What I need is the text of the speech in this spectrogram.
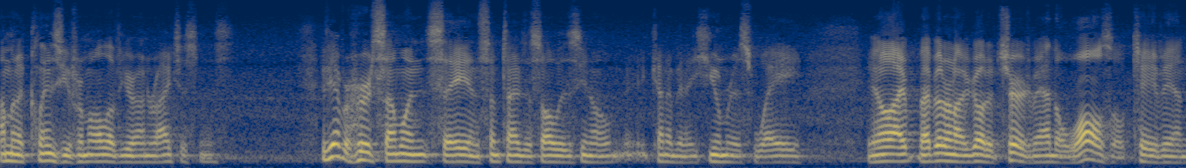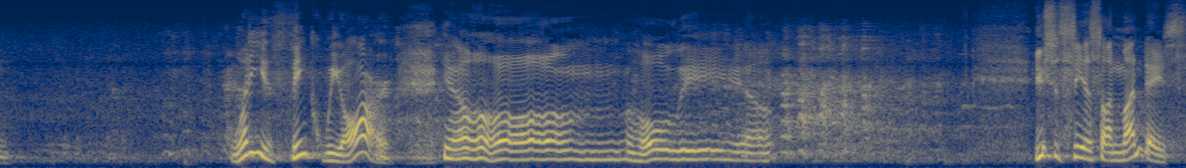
I'm going to cleanse you from all of your unrighteousness. Have you ever heard someone say, and sometimes it's always, you know, kind of in a humorous way, you know, I, I better not go to church, man. The walls will cave in. what do you think we are? You know, um, holy, you know. You should see us on Mondays.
